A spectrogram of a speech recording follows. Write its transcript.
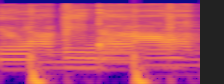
You happy now?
